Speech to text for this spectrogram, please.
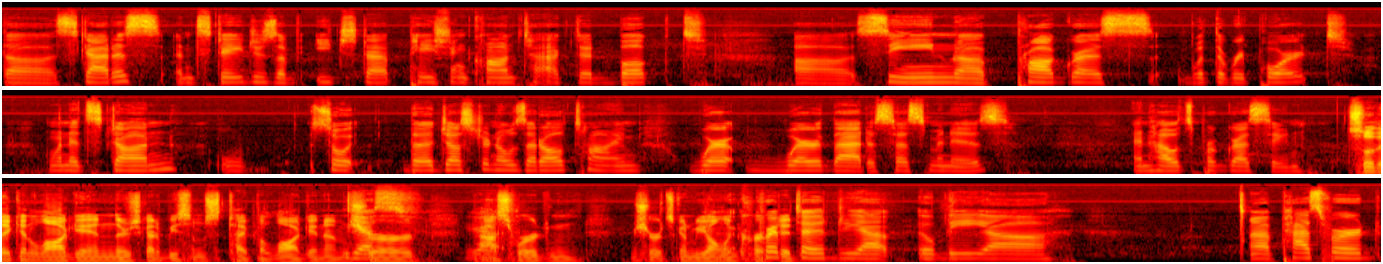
the status and stages of each step patient contacted, booked, uh, seen, uh, progress with the report when it's done. So the adjuster knows at all time where where that assessment is and how it's progressing. So they can log in. There's got to be some type of login, I'm Yes. sure, Yeah. password, and I'm sure it's going to be all encrypted. Encrypted, yeah. It'll be uh, uh, password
